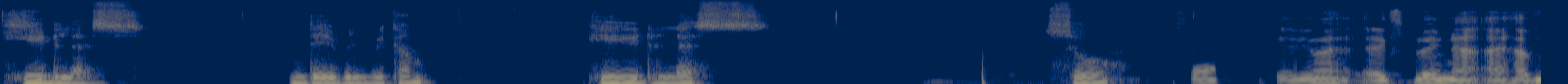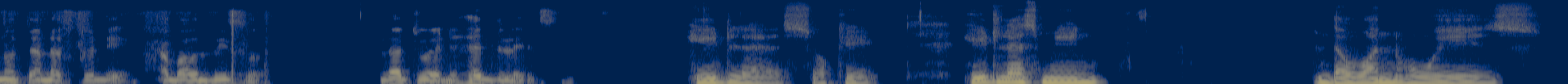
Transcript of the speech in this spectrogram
heedless. They will become heedless. So can you explain? uh, I have not understood it about this one. That word headless. heedless, okay. Heedless mean the one who is,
